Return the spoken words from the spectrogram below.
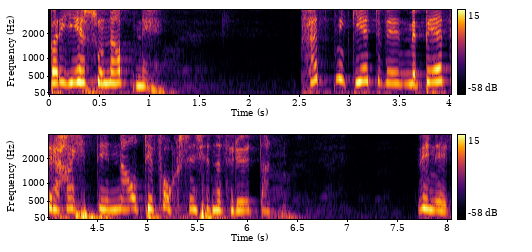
Bara Jésu nafni. Hvernig getum við með betri hætti ná til fólksins hérna fyrir utan? Vinnir,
